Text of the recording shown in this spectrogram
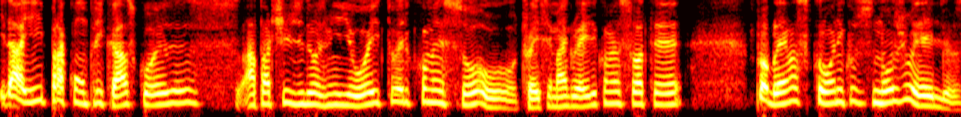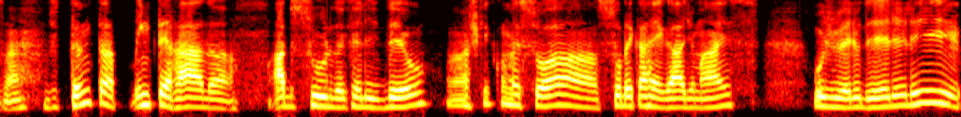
E daí, para complicar as coisas, a partir de 2008 ele começou, o Tracy McGrady começou a ter problemas crônicos nos joelhos, né? De tanta enterrada absurda que ele deu, acho que começou a sobrecarregar demais o joelho dele. Ele,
